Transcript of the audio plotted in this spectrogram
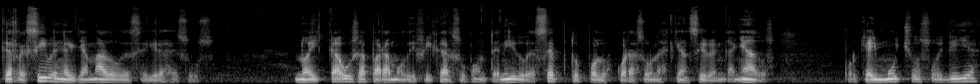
que reciben el llamado de seguir a Jesús. No hay causa para modificar su contenido excepto por los corazones que han sido engañados, porque hay muchos hoy día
